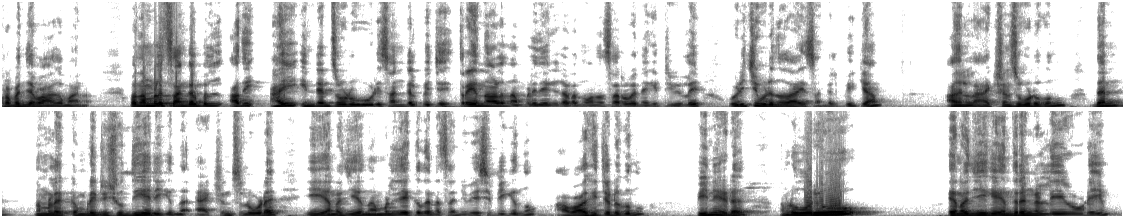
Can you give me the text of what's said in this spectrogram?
പ്രപഞ്ചഭാഗമാണ്. അപ്പോൾ നമ്മൾ സങ്കല്പത്തിൽ അതി ഹൈ ഇന്റൻസോടുകൂടി സങ്കല്പിച്ച് ഇത്രയും നാൾ നമ്മളിലേക്ക് കടന്നു വന്ന സർവ നെഗറ്റീവുകളെ ഒഴിച്ചു വിടുന്നതായി സങ്കല്പിക്കാം. അതിനുള്ള ആക്ഷൻസ് കൊടുക്കുന്നു. ദെൻ നമ്മളെ കംപ്ലീറ്റ് ശുദ്ധീകരിക്കുന്ന ആക്ഷൻസിലൂടെ ഈ എനർജിയെ നമ്മളിലേക്ക് തന്നെ സന്നിവേശിപ്പിക്കുന്നു ആവാഹിച്ചെടുക്കുന്നു. പിന്നീട് നമ്മുടെ ഓരോ എനർജി കേന്ദ്രങ്ങളിലൂടെയും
